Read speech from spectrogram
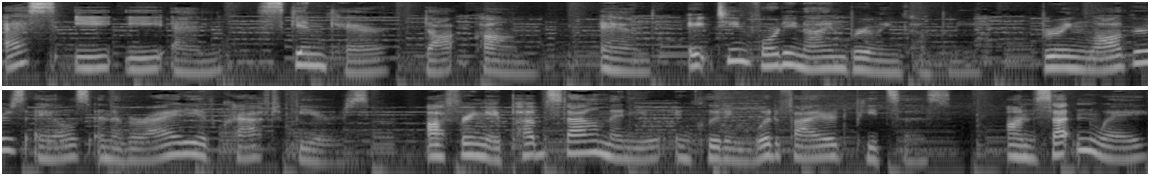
S E E N skincare.com. And 1849 Brewing Company, brewing lagers, ales, and a variety of craft beers, offering a pub style menu including wood fired pizzas. On Sutton Way,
